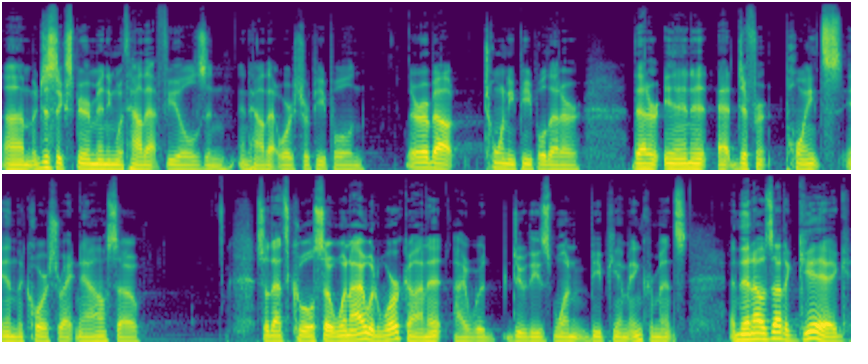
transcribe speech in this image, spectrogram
um, just experimenting with how that feels and, and how that works for people. And there are about 20 people that are that are in it at different points in the course right now. So so that's cool. So when I would work on it, I would do these one BPM increments, and then I was at a gig,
